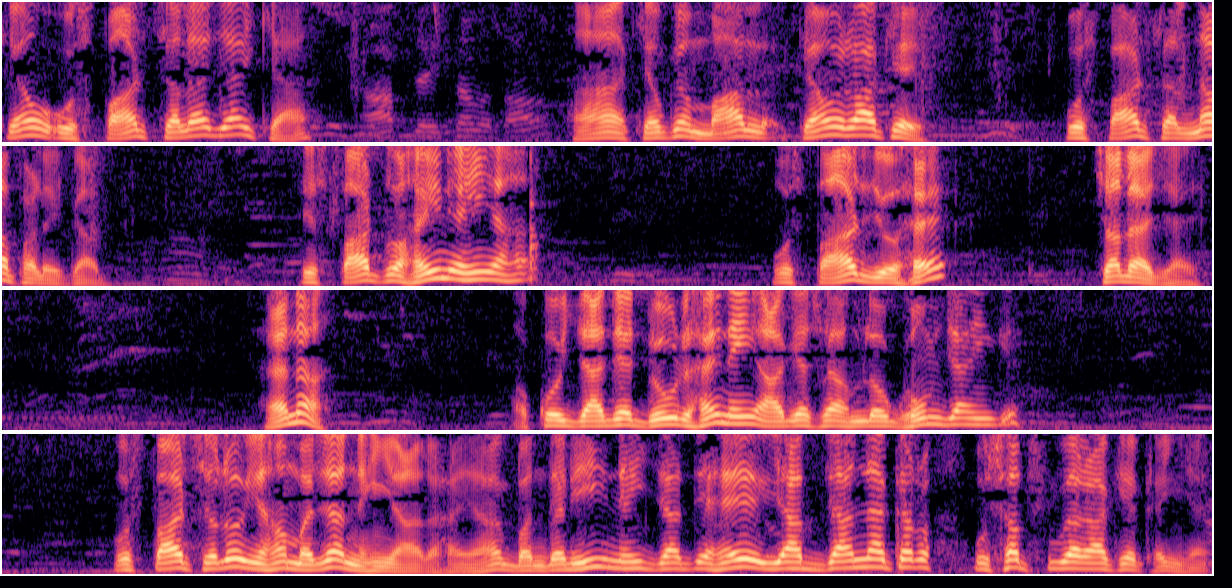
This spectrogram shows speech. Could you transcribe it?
क्यों? उस पार चला जाए क्या? आप जैसा बताओ हाँ क्योंकि माल क्यों राके उस पार चलना पड़ेगा अब। इस पार तो है ही नहीं यहाँ। उस पार जो है चला जाए। है ना? और कोई ज़्यादा दूर है नहीं आगे से हम लोग घूम जाएँगे। उस पार चलो यहाँ मज़ा नहीं आ रहा है। यहाँ बंदर ही नहीं जाते हैं। या आप जानना करो वो सब सुअर आके खाई हैं।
